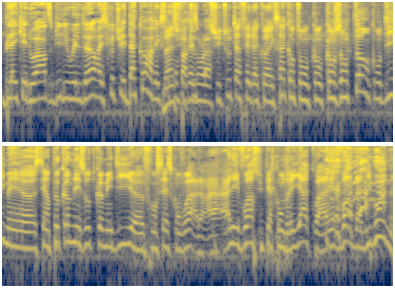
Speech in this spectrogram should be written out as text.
Blake Edwards, Billy Wilder. Est-ce que tu es d'accord avec Ben, cette suis comparaison-là tout- Je suis tout à fait d'accord avec ça. Quand on quand, quand j'entends qu'on dit mais euh, c'est un peu comme les autres comédies euh, françaises qu'on voit. Alors allez voir Superchondria quoi, allez revoir Danny Boone.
